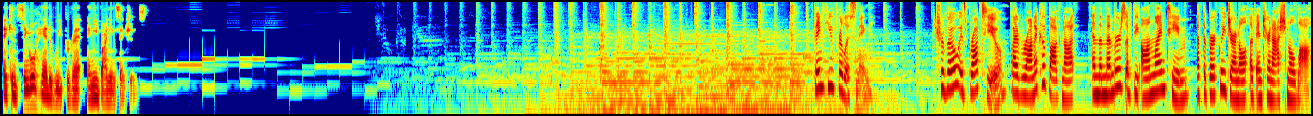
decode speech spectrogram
and can single handedly prevent any binding sanctions. Thank you for listening. Travaux is brought to you by Veronica Bognot and the members of the online team at the Berkeley Journal of International Law.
